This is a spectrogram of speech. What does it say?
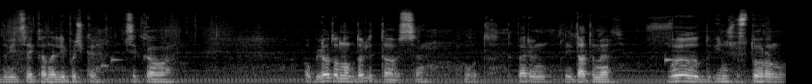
Дивіться, яка наліпочка цікава. Обльотано долітався. От. Тепер він літатиме в іншу сторону.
